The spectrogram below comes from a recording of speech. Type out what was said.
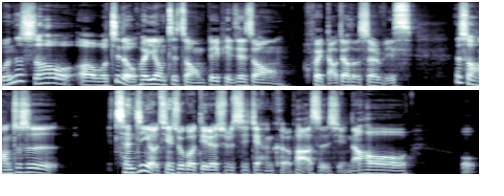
我那时候，呃，我记得我会用这种 BP 这种会倒掉的 service。那时候好像就是曾经有听说过 dealership 是一件很可怕的事情。然后我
